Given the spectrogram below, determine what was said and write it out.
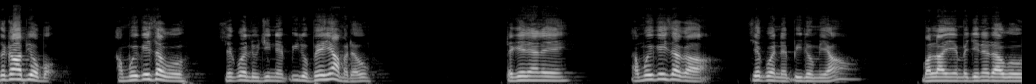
စကားပြောပေါ့အမွေကိစ္စကိုရက်ွက်လူကြီးနဲ့ပြီးလို့ဘယ်ရမှာတော့တကယ်တမ်းလေအမွေကိစ္စကရက်ွက်နဲ့ပြီးလို့မရမလာရင်မကျင်တဲ့တာကို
